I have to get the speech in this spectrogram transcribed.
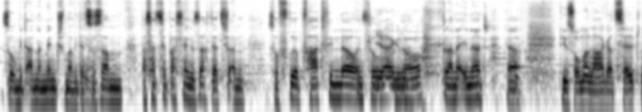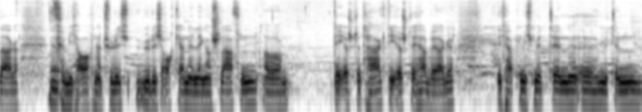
So mit anderen Menschen mal wieder zusammen. Was hat Sebastian gesagt? Er hat sich an so frühe Pfadfinder und so Ja, genau. daran erinnert. Ja. Die Sommerlager, Zeltlager. Für mich auch. Natürlich würde ich auch gerne länger schlafen, aber der erste Tag, die erste Herberge, ich habe mich mit den, äh, mit den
